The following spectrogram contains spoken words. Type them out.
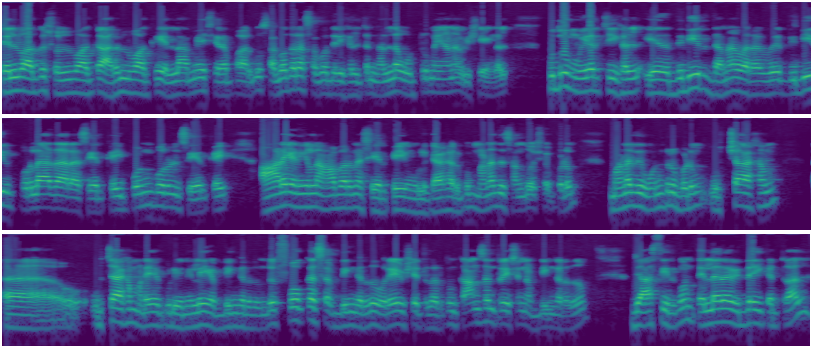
செல்வாக்கு சொல்வாக்கு அருள்வாக்கு எல்லாமே சிறப்பாக இருக்கும். சகோதர சகோதரிகள்கிட்ட நல்ல ஒற்றுமையான விஷயங்கள் புது முயற்சிகள் ஏ- திடீர் தனவரவு திடீர் பொருளாதார சேர்க்கை பொன்பொருள் சேர்க்கை ஆடை அணிகள் ஆபரண சேர்க்கை உங்களுக்காக இருக்கும். மனது சந்தோஷப்படும் மனது ஒன்றுபடும் உற்சாகம் உற்சாகம் அடையக்கூடிய நிலை அப்படிங்கிறது உண்டு. ஃபோக்கஸ் அப்படிங்கிறது ஒரே விஷயத்துல இருக்கும். கான்சென்ட்ரேஷன் அப்படிங்கிறதும் ஜாஸ்தி இருக்கும். தெல்லற வித்தை கற்றால்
